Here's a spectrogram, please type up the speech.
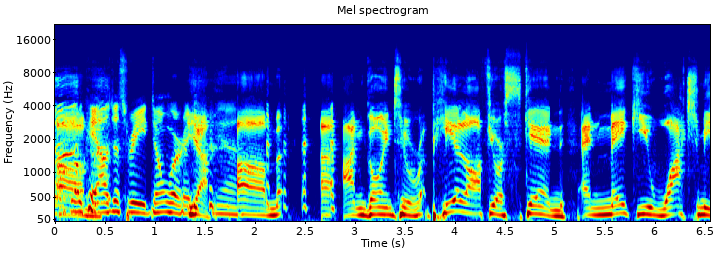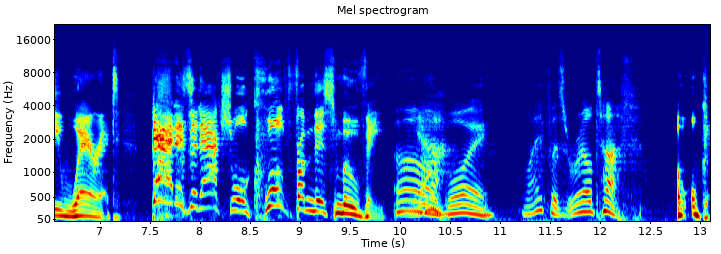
Um, okay, I'll just read. Don't worry. Yeah. Yeah. Um, uh, I'm going to peel off your skin and make you watch me wear it. That is an actual quote from this movie. Oh Yeah. boy. Life was real tough. Oh, okay.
